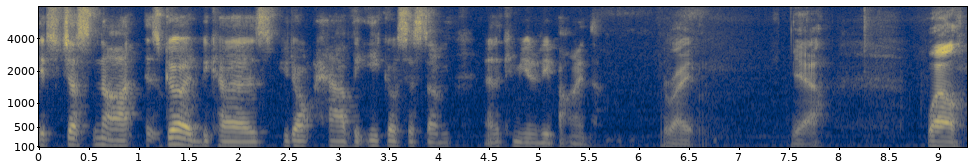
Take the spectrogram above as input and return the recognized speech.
it's just not as good because you don't have the ecosystem and the community behind them. Right. Yeah. Well,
